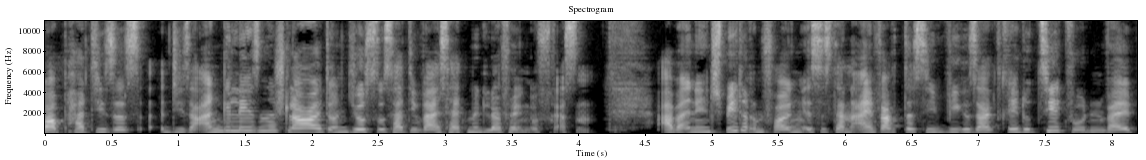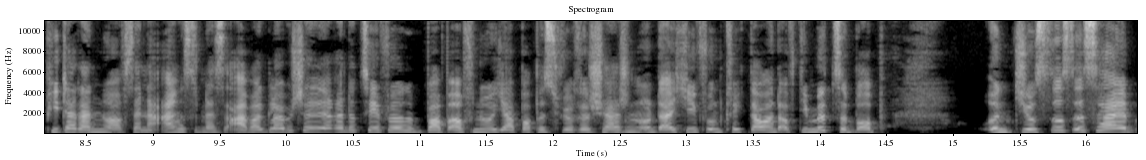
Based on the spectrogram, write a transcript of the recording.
Bob hat dieses, diese angelesene Schlauheit und Justus hat die Weisheit mit Löffeln gefressen. Aber in den späteren Folgen ist es dann einfach, dass sie, wie gesagt, reduziert wurden, weil Peter dann nur auf seine Angst und das Abergläubische reduziert wurde, Bob auf nur, ja, Bob ist für Recherchen und Archiv und kriegt dauernd auf die Mütze, Bob. Und Justus ist halt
